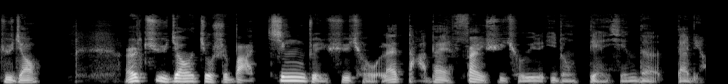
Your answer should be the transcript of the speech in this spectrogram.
聚焦。而聚焦就是把精准需求来打败泛需求的一种典型的代表。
